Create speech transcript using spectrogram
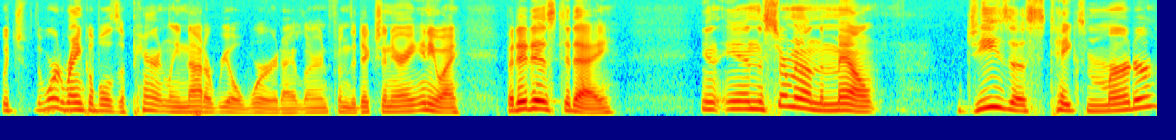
which the word rankable is apparently not a real word I learned from the dictionary anyway, but it is today. In, in the Sermon on the Mount, Jesus takes murder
